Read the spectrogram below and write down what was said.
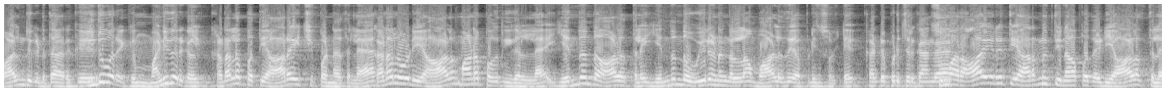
வாழ்ந்துகிட்டு தான் இருக்கு. இதுவரைக்கும் மனிதர்கள் கடலை பத்தி ஆராய்ச்சி பண்ணதுல கடலுடைய ஆழமான பகுதிகளில் எந்தெந்த ஆழத்துல எந்தெந்த உயிரினங்கள்லாம் வாழுது அப்படின்னு சொல்லிட்டு கண்டுபிடிச்சிருக்காங்க. சுமார் ஆயிரத்தி அறுநூத்தி நாற்பது அடி ஆழத்துல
